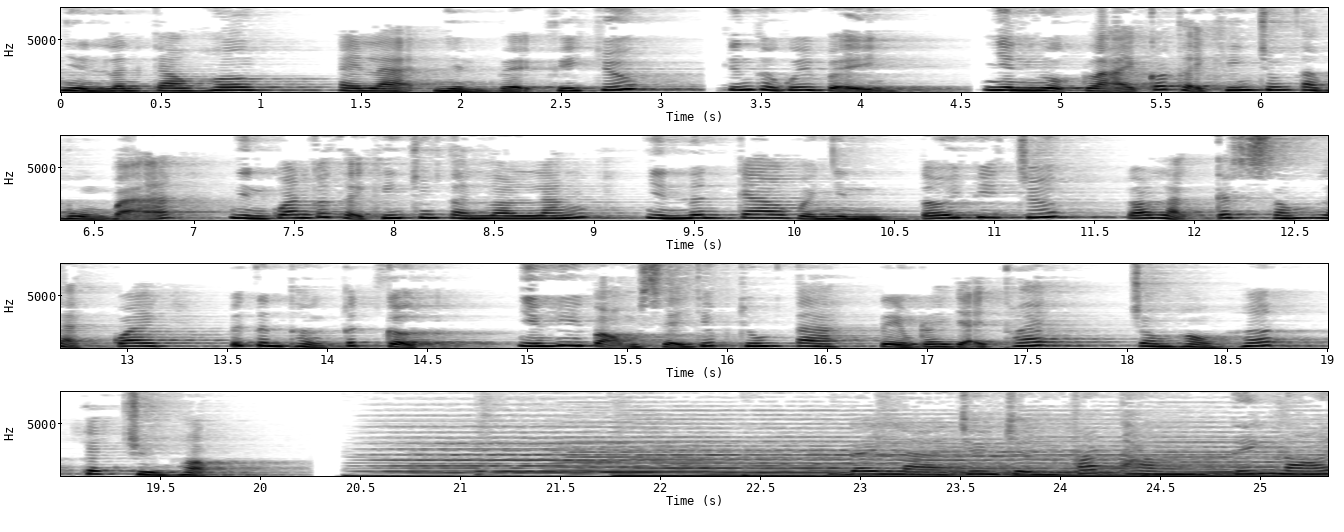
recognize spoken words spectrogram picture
nhìn lên cao hơn hay là nhìn về phía trước? Kính thưa quý vị, nhìn ngược lại có thể khiến chúng ta buồn bã, nhìn quanh có thể khiến chúng ta lo lắng, nhìn lên cao và nhìn tới phía trước đó là cách sống lạc quan với tinh thần tích cực. Nhiều hy vọng sẽ giúp chúng ta tìm ra giải thoát trong hầu hết các trường hợp. Đây là chương trình phát thanh Tiếng Nói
